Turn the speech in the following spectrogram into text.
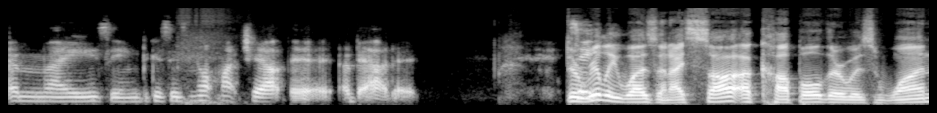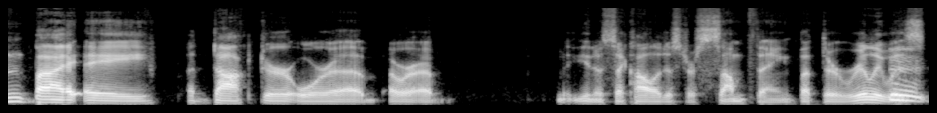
amazing because there's not much out there about it. there see- really wasn't. I saw a couple. There was one by a a doctor or a or a you know psychologist or something, but there really was hmm.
